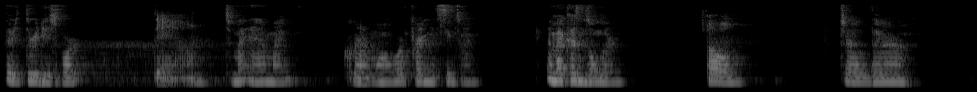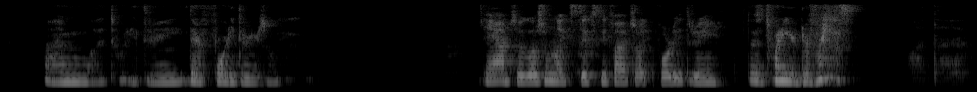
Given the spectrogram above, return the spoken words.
They're three days apart. Damn. So my aunt my grandma were pregnant at the same time. And my cousin's older. Oh, So they're, I'm what, 23? They're 43 years old. damn. So it goes from like sixty-five to like forty-three. There's a 20 year difference. What the heck?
